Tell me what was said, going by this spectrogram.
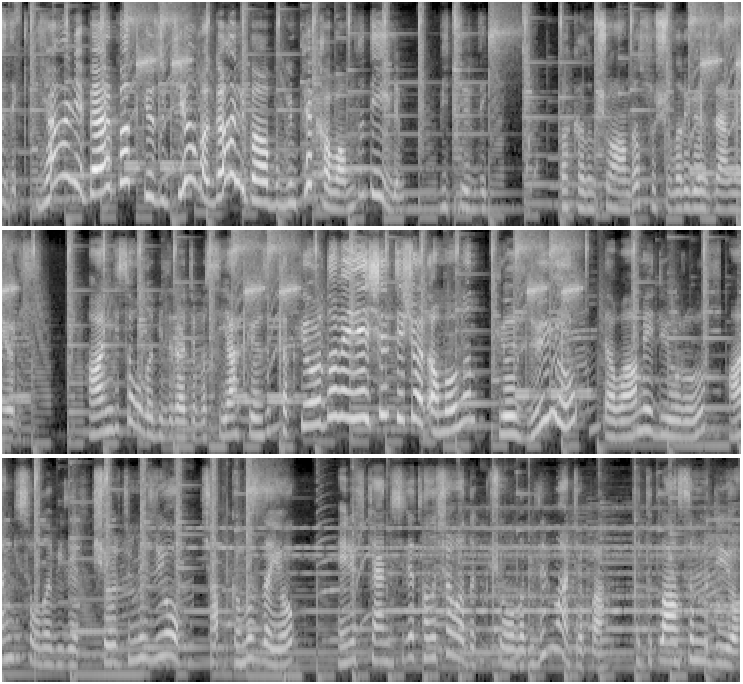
çizdik. Yani berbat gözüküyor ama galiba bugün pek havamda değilim. Bitirdik. Bakalım şu anda suçluları gözlemliyoruz. Hangisi olabilir acaba? Siyah gözlük takıyordu ve yeşil tişört ama onun gözlüğü yok. Devam ediyoruz. Hangisi olabilir? Tişörtümüz yok. Şapkamız da yok. Henüz kendisiyle tanışamadık. Şu olabilir mi acaba? Tutuklansın mı diyor.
